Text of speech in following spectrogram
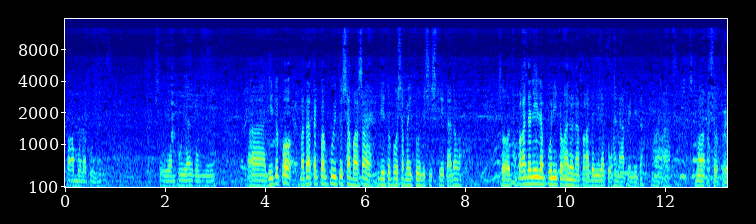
Napakamura po niya. So, yan po yan. Kung Ah, dito po, matatagpan po ito sa Basa. Dito po sa Maytunis Street. Ano. So, napakadali lang po nitong ano, napakadali lang po hanapin nito. Mga, mga ka-super.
